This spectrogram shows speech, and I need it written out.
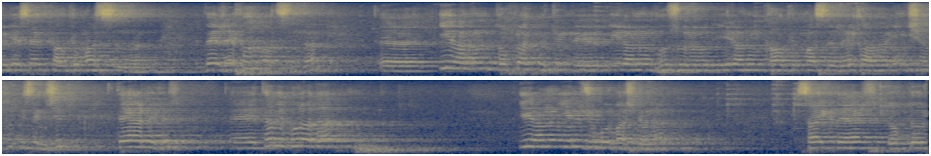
bölgesel kalkınma açısından ve refah açısından e, İran'ın toprak bütünlüğü, İran'ın huzuru, İran'ın kalkınması, refahı, inşafı bizim için değerlidir. E, Tabi burada İran'ın yeni Cumhurbaşkanı saygıdeğer Doktor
